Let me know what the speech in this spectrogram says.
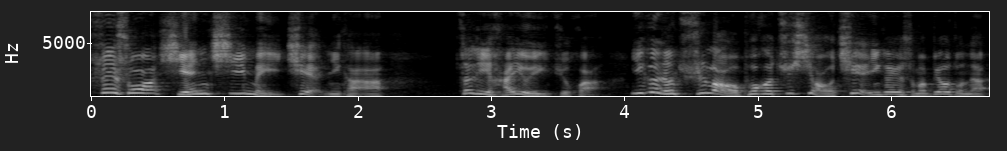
虽说贤妻美妾，你看啊，这里还有一句话。”一个人娶老婆和娶小妾应该有什么标准呢？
